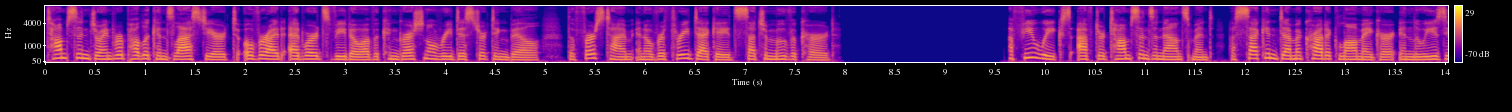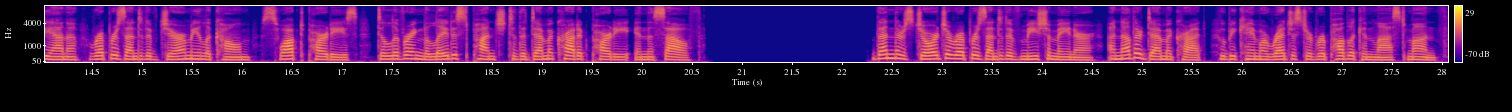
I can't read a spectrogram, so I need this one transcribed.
Thompson joined Republicans last year to override Edwards' veto of a congressional redistricting bill, the first time in over three decades such a move occurred. A few weeks after Thompson's announcement, a second Democratic lawmaker in Louisiana, Representative Jeremy LaCombe, swapped parties, delivering the latest punch to the Democratic Party in the South. Then there's Georgia Representative Mesha Mainor, another Democrat who became a registered Republican last month.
